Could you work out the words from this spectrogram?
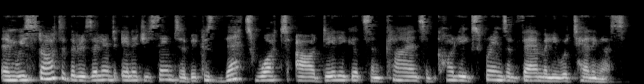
And we started the Resilient Energy Center because that's what our delegates and clients and colleagues, friends and family were telling us.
